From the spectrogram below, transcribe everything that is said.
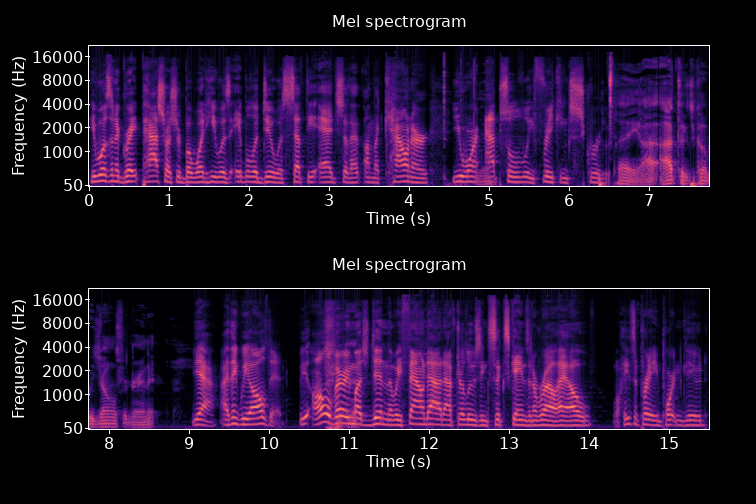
He wasn't a great pass rusher, but what he was able to do was set the edge so that on the counter you weren't absolutely freaking screwed. Hey, I, I took Jacoby Jones for granted. Yeah, I think we all did. We all very much did, and then we found out after losing six games in a row, hey, oh, well, he's a pretty important dude.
